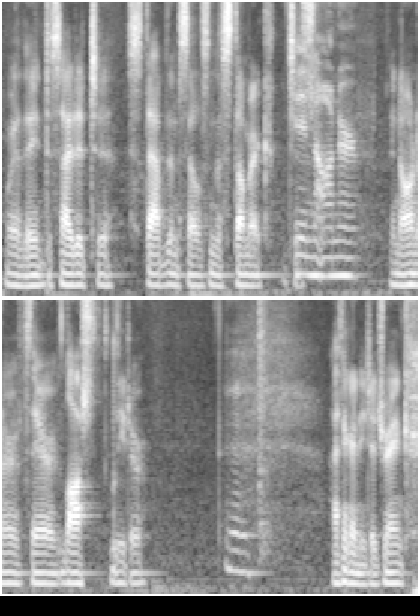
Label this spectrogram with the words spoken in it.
where they decided to stab themselves in the stomach, in honor. in honor of their lost leader. Mm. I think I need a drink.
